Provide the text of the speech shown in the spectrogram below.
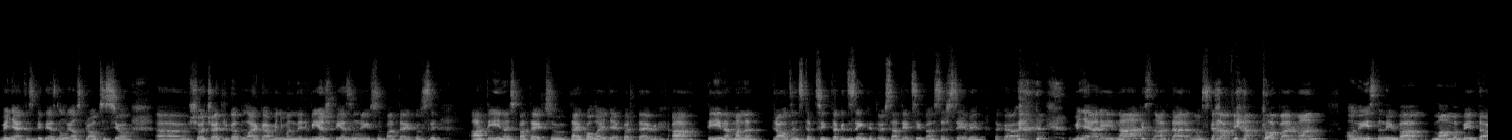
Viņai tas bija diezgan liels process, jo uh, šo četru gadu laikā viņa man ir bieži piezvanījusi un pateikusi, Ah, Tīna, es pateicu tai kolēģei par tevi. Ah, Tīna, mana draudzene, starp citu, tagad zina, ka tu esi attiecībās ar sievieti. Tā kā viņai arī nākas nākt ārā no skāpja kopā ar mani. Un īstenībā mamma bija tā,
